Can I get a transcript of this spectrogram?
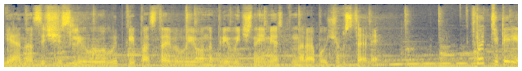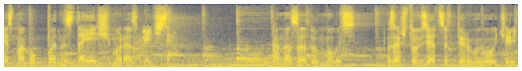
И она со счастливой улыбкой поставила его на привычное место на рабочем столе. «Вот теперь я смогу по-настоящему развлечься». Она задумалась. За что взяться в первую очередь?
